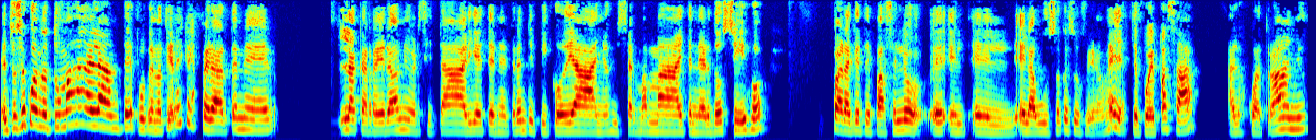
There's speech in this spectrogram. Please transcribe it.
Entonces, cuando tú más adelante, porque no tienes que esperar tener la carrera universitaria y tener treinta y pico de años y ser mamá y tener dos hijos para que te pase el, el, el, abuso que sufrieron ellas. Te puede pasar a los cuatro años,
